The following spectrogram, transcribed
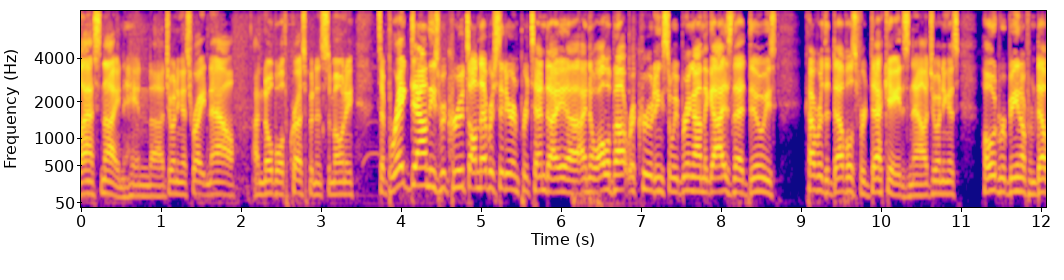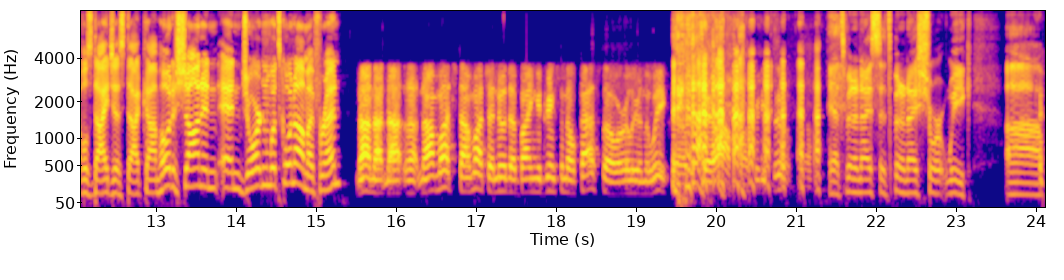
last night. And uh, joining us right now, I know both Crespin and Simone to break down these recruits. I'll never sit here and pretend I uh, I know all about recruiting, so we bring on the guys that do. He's covered the Devils for decades now. Joining us, Hod Rubino from DevilsDigest.com. Hod, Sean and, and Jordan, what's going on, my friend? No, not, not not not much, not much. I knew that buying your drinks in El Paso earlier in the week uh, off uh, pretty soon. So. Yeah, it's been a nice it's been a nice short week. Uh,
